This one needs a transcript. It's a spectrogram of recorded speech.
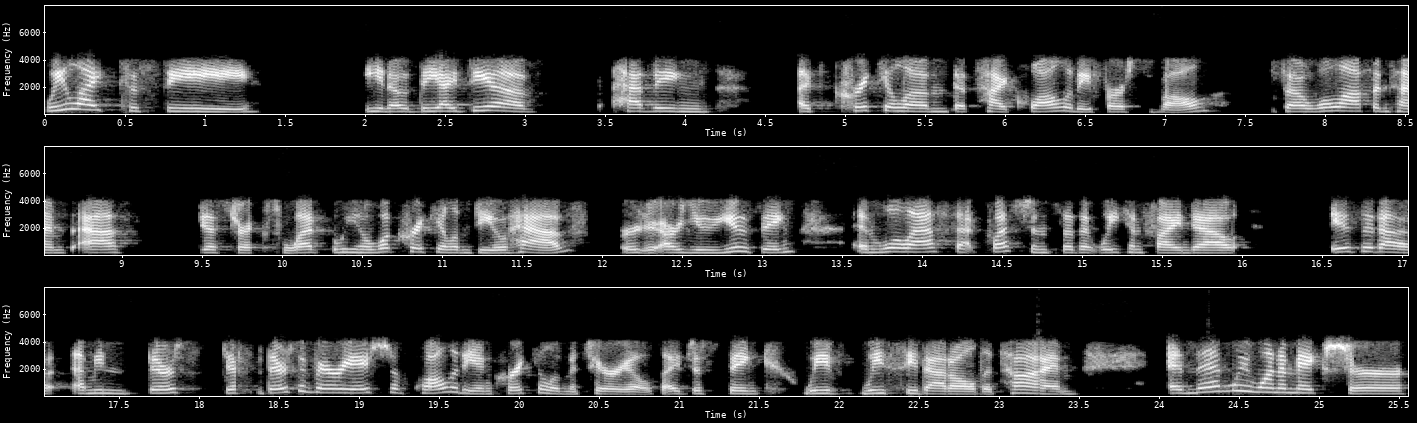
we like to see, you know, the idea of having a curriculum that's high quality, first of all. So we'll oftentimes ask districts what you know what curriculum do you have or are you using? And we'll ask that question so that we can find out is it a i mean there's diff- there's a variation of quality in curriculum materials. I just think we we see that all the time. And then we want to make sure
